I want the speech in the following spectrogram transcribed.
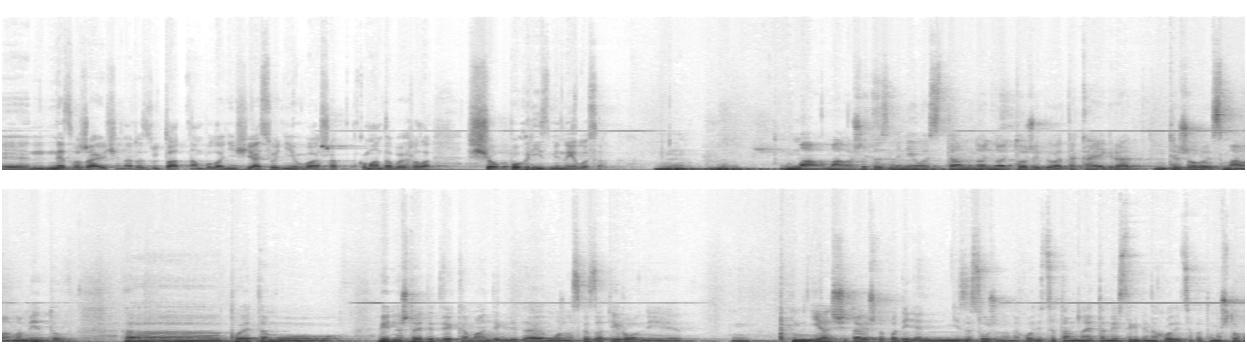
е, незважаючи на результат, там була нічия, сьогодні ваша команда виграла. Що по грі змінилося? Мало, мало что-то изменилось. Там 0-0 тоже была такая игра тяжелая, с мало моментов. Э, Поэтому видно, что эти две команды где-то, можно сказать, и ровные. М, Я считаю, что Подиля незаслуженно находится там, на этом месте, где находится, потому что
